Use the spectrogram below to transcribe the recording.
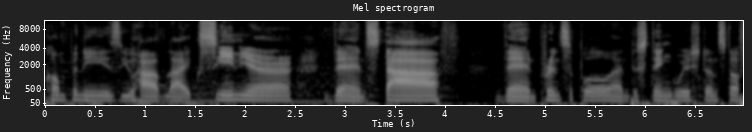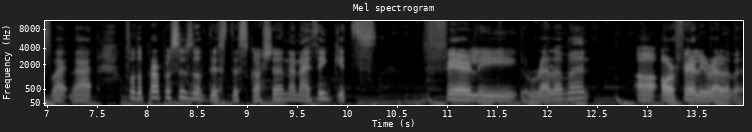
companies you have like senior then staff then principal and distinguished and stuff like that. For the purposes of this discussion and i think it's fairly relevant uh, or fairly relevant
